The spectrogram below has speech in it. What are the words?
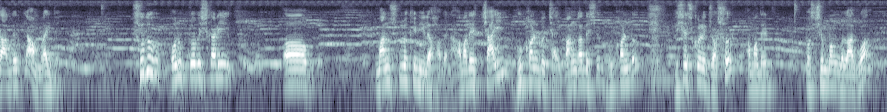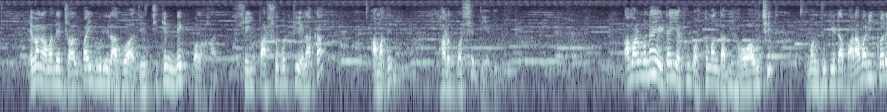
তাদেরকে আমরাই দেব শুধু অনুপ্রবেশকারী মানুষগুলোকে নিলে হবে না। আমাদের চাই ভূখণ্ড চাই, বাংলাদেশের ভূখণ্ড, বিশেষ করে যশোর, আমাদের পশ্চিমবঙ্গ লাগোয়া এবং আমাদের জলপাইগুড়ি লাগোয়া যে চিকেন নেক বলা হয়, সেই পার্শ্ববর্তী এলাকা আমাদের ভারতবর্ষে দিয়ে দিন আমার মনে হয় এটাই এখন বর্তমান দাবি হওয়া উচিত এবং যদি এটা বাড়াবাড়ি করে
